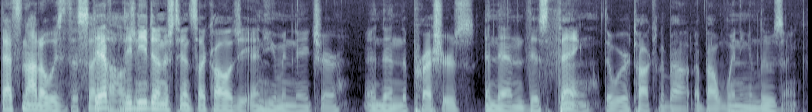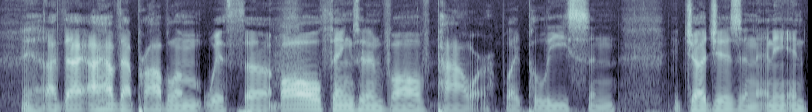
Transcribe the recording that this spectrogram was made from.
that's not always the They, psychology. have, they need to understand psychology and human nature, and then the pressures, and then this thing that we were talking about about winning and losing. yeah. I, I have that problem with uh, all things that involve power, like police and judges and any and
